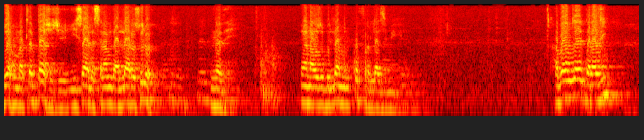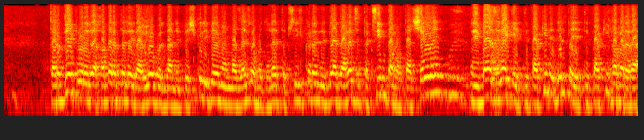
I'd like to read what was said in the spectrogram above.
بیا مطلب دا شي چې عیسی علی السلام د الله رسول نه دی یا نعوذ بالله من کفر لازمي خبر ځای درازي تر دې پورې دا خبره تلې دا یو بل باندې پیش کړي به امام غزالی رحمۃ اللہ تفصیل کړي دی بیا دا چې تقسیم ته محتاج شوی نه بعض نه کې اتفاقی دی دلته اتفاقی خبره ده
